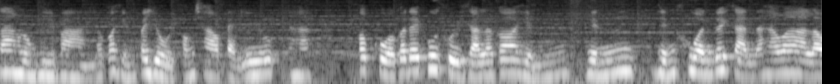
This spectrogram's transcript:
สร้างโรงพยาบาล แล้วก็เห็นประโยชน์ของชาวแปดริ้วนะคะ ครอบครัวก็ได้พูดคุยกัน แล้วก็เห็นเห็นเห็นควรด้วยกันนะคะว่าเรา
